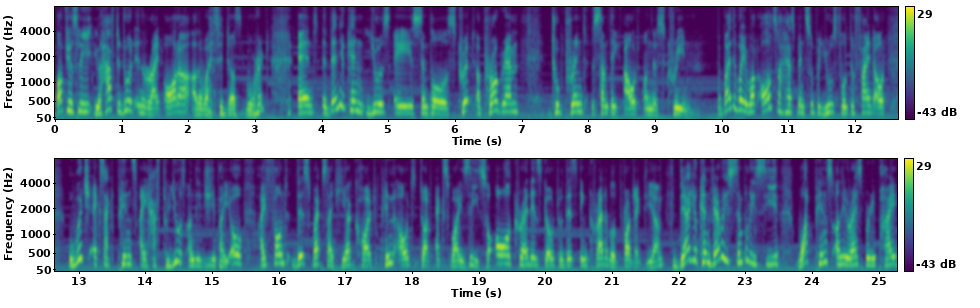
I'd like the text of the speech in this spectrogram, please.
Obviously, you have to do it in the right order, otherwise it doesn't work. And then you can use a simple script or program to print something out on the screen. By the way, what also has been super useful to find out which exact pins I have to use on the GPIO, I found this website here called pinout.xyz. So all credits go to this incredible project here. There you can very simply see what pins on the Raspberry Pi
